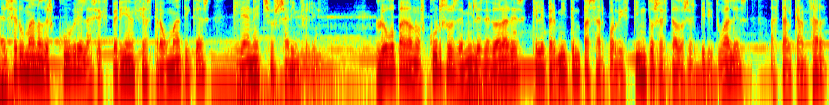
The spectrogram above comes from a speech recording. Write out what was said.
el ser humano descubre las experiencias traumáticas que le han hecho ser infeliz. Luego paga unos cursos de miles de dólares que le permiten pasar por distintos estados espirituales hasta alcanzar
